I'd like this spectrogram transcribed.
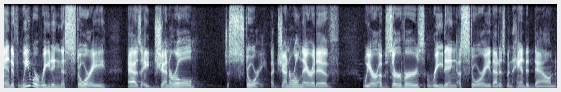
And if we were reading this story as a general just story, a general narrative, we are observers reading a story that has been handed down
